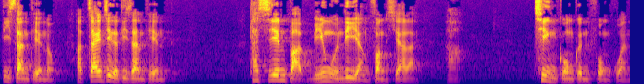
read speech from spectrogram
第三天哦，他斋戒的第三天。他先把名闻利养放下来啊，庆功跟封官，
